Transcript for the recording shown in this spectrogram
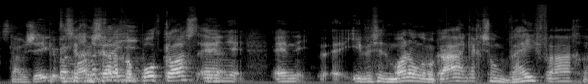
is nou zeker Het bij is een mannen gezellige je... podcast en, Ja. je, en je, we zitten mannen onder elkaar en dan krijg je zo'n wijvraag. Ja,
